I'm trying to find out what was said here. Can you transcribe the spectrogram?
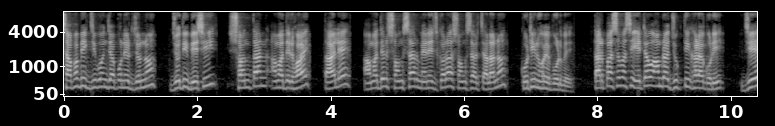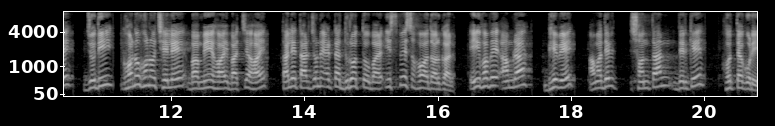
স্বাভাবিক জীবনযাপনের জন্য যদি বেশি সন্তান আমাদের হয়, তাহলে আমাদের সংসার ম্যানেজ করা, সংসার চালানো কঠিন হয়ে পড়বে। তার পাশাপাশি এটাও আমরা যুক্তি খাড়া করি যে যদি ঘন ঘন ছেলে বা মেয়ে হয়, বাচ্চা হয়, তাহলে তার জন্য একটা দূরত্ব বা স্পেস হওয়া দরকার। এইভাবে আমরা ভেবে আমাদের সন্তানদেরকে হত্যা করে।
